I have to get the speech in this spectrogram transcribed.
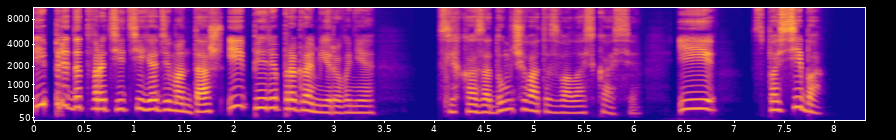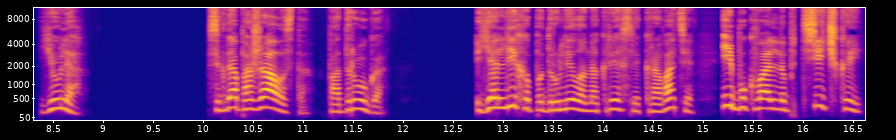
и предотвратить ее демонтаж и перепрограммирование. Слегка задумчиво отозвалась Касsia. И спасибо, Юля. Всегда пожалуйста, подруга. Я лихо подрулила на кресле к кровати и буквально птичкой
